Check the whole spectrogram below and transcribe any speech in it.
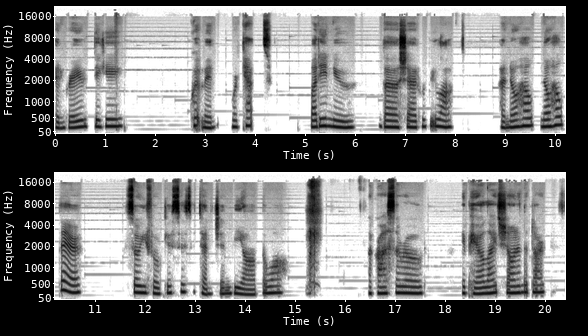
and grave digging equipment were kept. Buddy knew the shed would be locked, had no help, no help there, so he focused his attention beyond the wall. Across the road, a pale light shone in the darkness.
